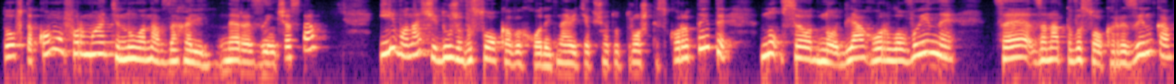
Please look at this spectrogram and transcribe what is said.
то в такому форматі ну, вона взагалі не резинчаста. І вона ще й дуже висока виходить, навіть якщо тут трошки скоротити, ну все одно для горловини це занадто висока резинка,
